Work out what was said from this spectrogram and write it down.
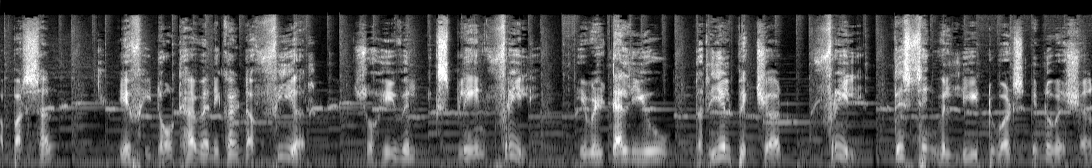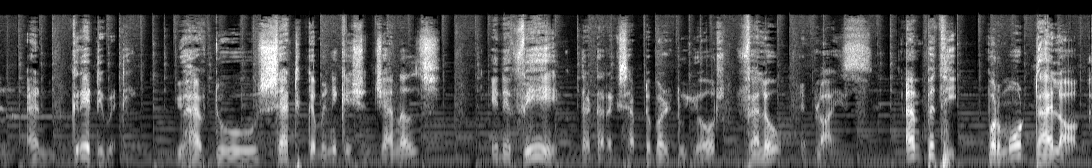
A person if he don't have any kind of fear so he will explain freely he will tell you the real picture freely. This thing will lead towards innovation and creativity. You have to set communication channels in a way that are acceptable to your fellow employees. Empathy, promote dialogue.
